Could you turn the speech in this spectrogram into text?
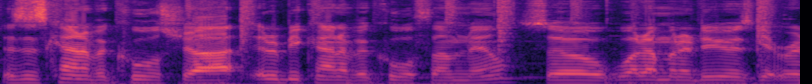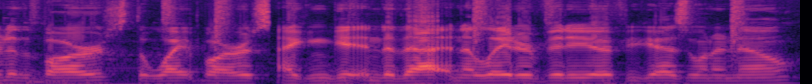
This is kind of a cool shot. It'll be kind of a cool thumbnail. So what I'm gonna do is get rid of the bars, the white bars. I can get into that in a later video if you guys wanna know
